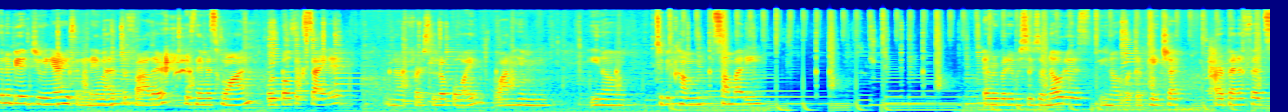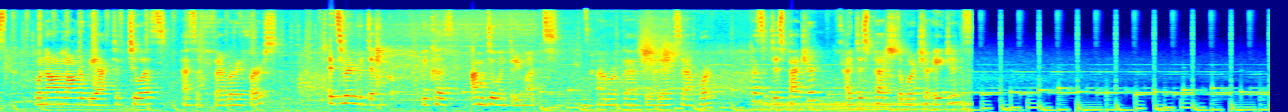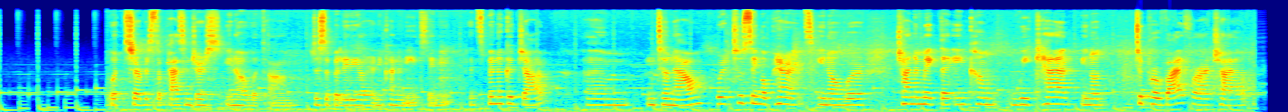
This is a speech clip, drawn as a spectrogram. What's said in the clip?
He's gonna be a junior. He's gonna name after the father. His name is Juan. We're both excited. Know, our first little boy. Want him, you know, to become somebody. Everybody receives a notice, you know, with their paycheck. Our benefits will no longer be active to us as of February 1st. It's very difficult because I'm doing three months. I work at the LAX airport. As a dispatcher, I dispatch the wheelchair agents. Would service the passengers, you know, with um, disability or any kind of needs they need. It's been a good job um, until now. We're two single parents, you know, we're trying to make the income we can, you know, to provide for our child.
